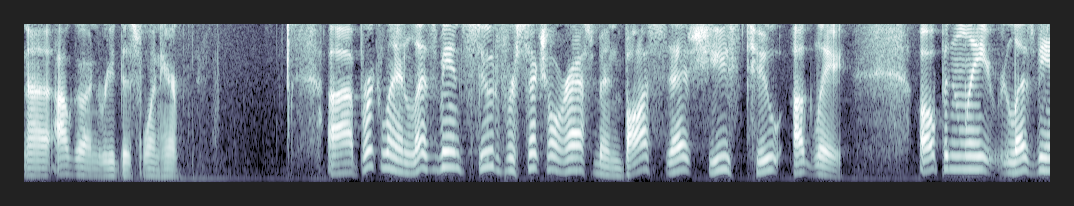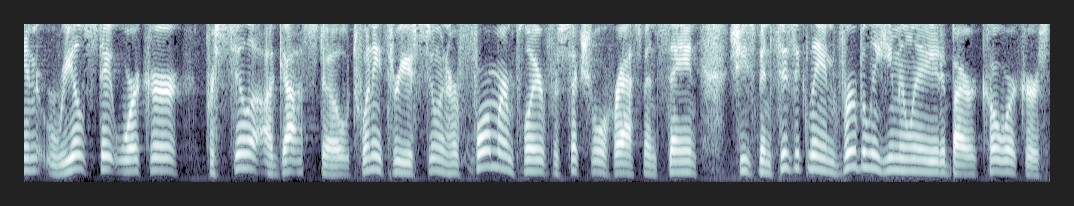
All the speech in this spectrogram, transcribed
uh, I'll go and read this one here. Uh, Brooklyn lesbian sued for sexual harassment. Boss says she's too ugly openly lesbian real estate worker Priscilla Augusto, 23, is suing her former employer for sexual harassment, saying she's been physically and verbally humiliated by her coworkers.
